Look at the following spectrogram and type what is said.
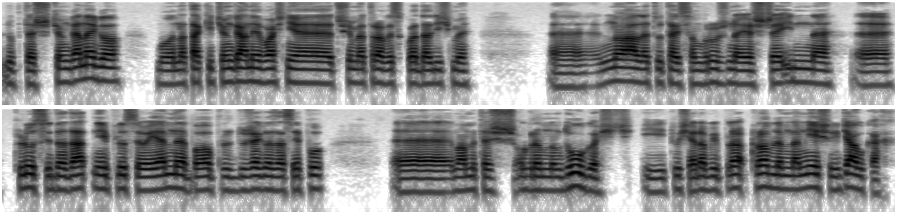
lub też ciąganego, bo na taki ciągany właśnie 3-metrowy składaliśmy. E, No ale tutaj są różne jeszcze inne e, plusy dodatnie i plusy ujemne, bo oprócz dużego zasypu e, mamy też ogromną długość i tu się robi pro- problem na mniejszych działkach.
